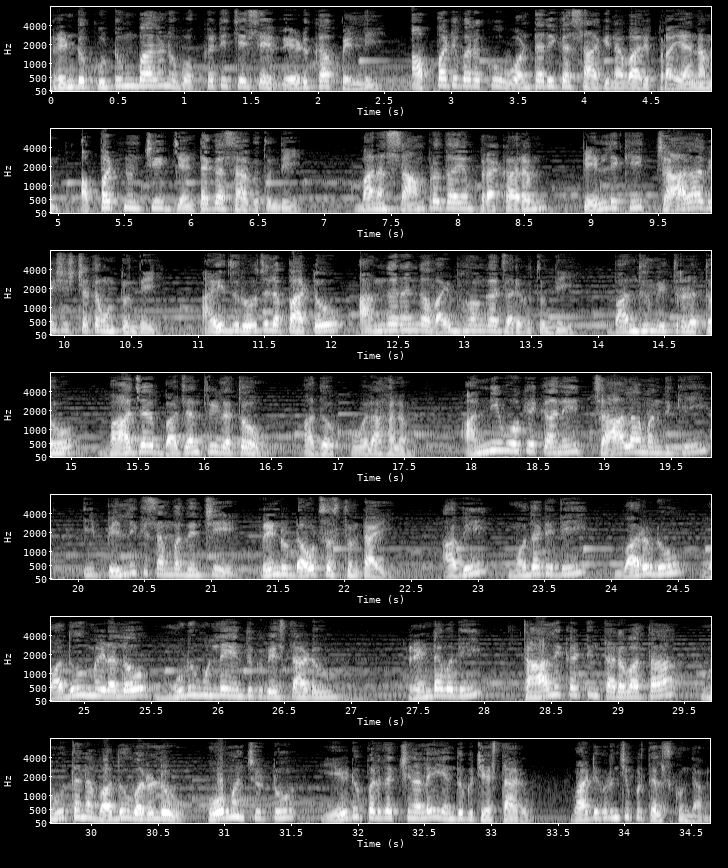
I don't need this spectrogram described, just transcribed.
రెండు కుటుంబాలను ఒక్కటి చేసే వేడుక పెళ్ళి. అప్పటి వరకు ఒంటరిగా సాగిన వారి ప్రయాణం అప్పట్నుంచి జంటగా సాగుతుంది. మన సాంప్రదాయం ప్రకారం పెళ్ళికి చాలా విశిష్టత ఉంటుంది. ఐదు రోజుల పాటు అంగరంగ వైభవంగా జరుగుతుంది. బంధుమిత్రులతో బాజా భజంత్రీలతో అదో కోలాహలం. అన్నీ ఓకే కానీ చాలా మందికి ఈ పెళ్ళికి సంబంధించి రెండు డౌట్స్ వస్తుంటాయి. అవి మొదటిది వరుడు వధువు మెడలో మూడు ముళ్ళే ఎందుకు వేస్తాడు? రెండవది తాళి కట్టిన తర్వాత నూతన వధూవరులు హోమం చుట్టూ ఏడు ప్రదక్షిణలే ఎందుకు చేస్తారు? వాటి గురించి ఇప్పుడు తెలుసుకుందాం.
